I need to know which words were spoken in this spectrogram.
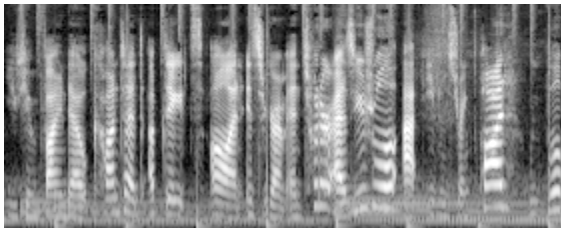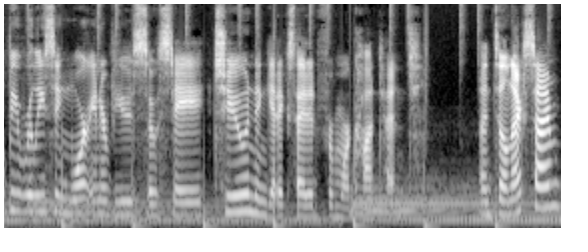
You can find out content updates on Instagram and Twitter as usual at Even Strength Pod. We will be releasing more interviews, so stay tuned and get excited for more content. Until next time,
